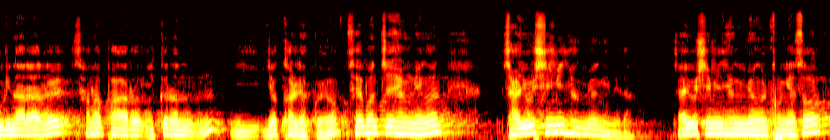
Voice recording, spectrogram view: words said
우리나라를 산업화로 이끄는 이 역할을 했고요. 세 번째 혁명은 자유시민혁명입니다. 자유시민혁명을 통해서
